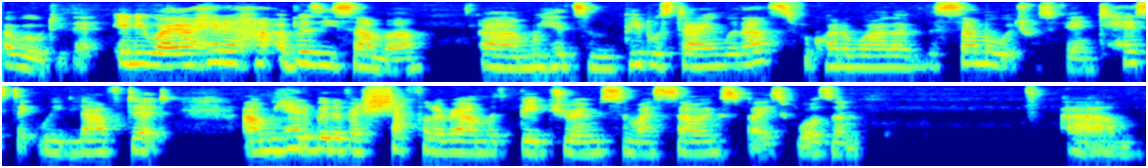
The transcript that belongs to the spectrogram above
I will do that. Anyway, I had a, a busy summer. Um, we had some people staying with us for quite a while over the summer, which was fantastic. We loved it. Um, we had a bit of a shuffle around with bedrooms, so my sewing space wasn't um,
